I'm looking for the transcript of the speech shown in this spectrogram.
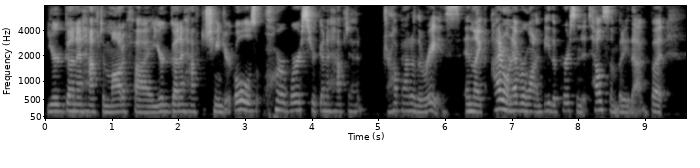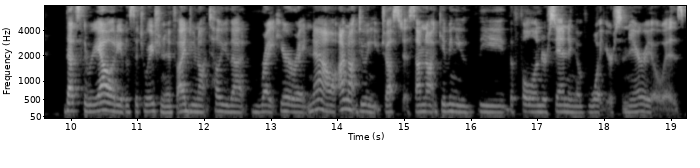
you're gonna have to modify, you're gonna have to change your goals, or worse, you're gonna have to drop out of the race. And like, I don't ever wanna be the person to tell somebody that, but that's the reality of the situation. If i do not tell you that right here right now i'm not doing you justice. I'm not giving you the the full understanding of what your scenario is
